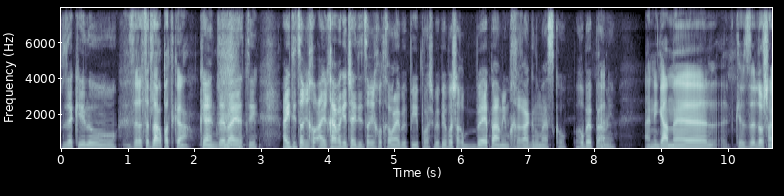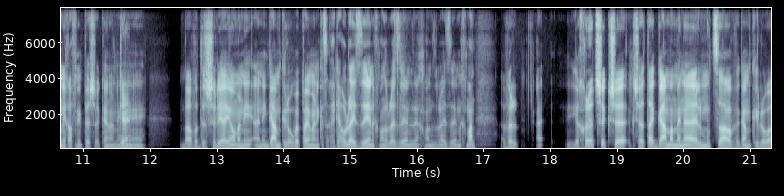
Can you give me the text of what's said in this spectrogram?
זה כאילו זה לצאת להרפתקה. כן זה בעייתי הייתי צריך אני חייב להגיד שהייתי צריך אותך אולי בפיפוש בפיפוש הרבה פעמים חרגנו מהסקופ הרבה פעמים אני גם, אה, כאילו, זה לא שאני חף מפשע, כן? אני, כן. בעבודה שלי היום, אני, אני גם, כאילו, הרבה פעמים אני כזה, רגע, אולי זה יהיה נחמד, אולי זה יהיה נחמד, אולי זה יהיה נחמד, אבל אה, יכול להיות שכשאתה גם המנהל מוצר וגם כאילו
